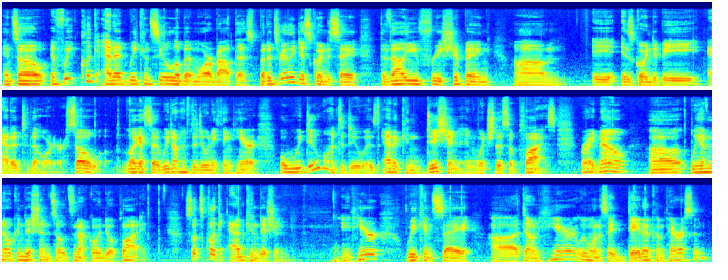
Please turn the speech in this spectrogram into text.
And so if we click Edit, we can see a little bit more about this, but it's really just going to say the value free shipping um, is going to be added to the order. So, like I said, we don't have to do anything here. What we do want to do is add a condition in which this applies. Right now, uh, we have no condition, so it's not going to apply. So let's click Add Condition. And here we can say, uh, down here, we want to say Data Comparison.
